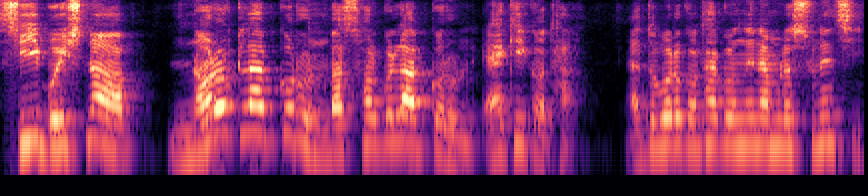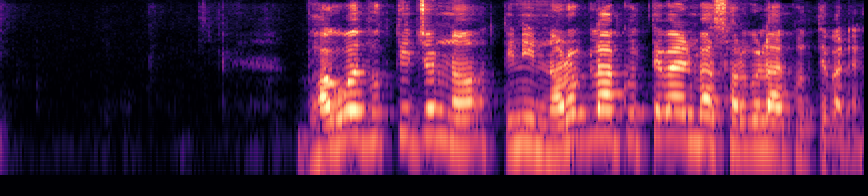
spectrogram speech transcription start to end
শ্রী বৈষ্ণব নরক লাভ করুন বা স্বর্গ লাভ করুন, একই কথা। এত বড় কথা কোনদিন আমরা শুনেছি? ভগবত ভক্তির জন্য তিনি নরক লাভ করতে পারেন বা স্বর্গ লাভ করতে পারেন।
